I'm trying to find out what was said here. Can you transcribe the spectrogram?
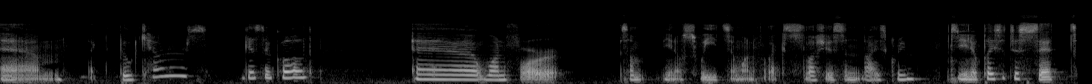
um, like food counters, I guess they're called. Uh, one for some, you know, sweets and one for like slushes and ice cream. So, you know, places to sit.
